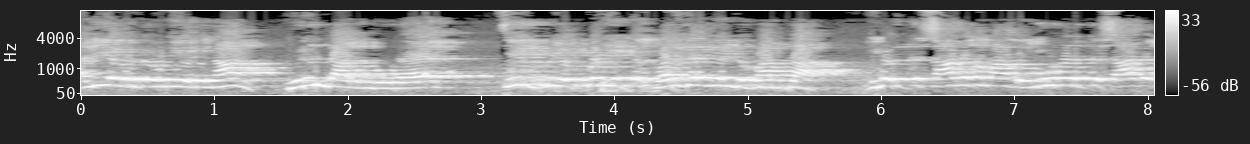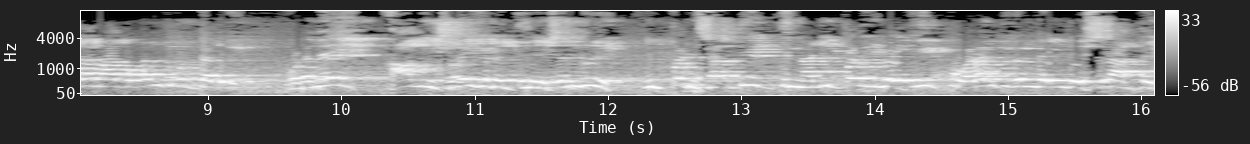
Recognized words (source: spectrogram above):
அலியவர்களுடையது நான் இருந்தாலும் கூட தீர்ப்பு எப்படி வருகிறது என்று பார்த்தார் இவருக்கு சாதகமாக யூதருக்கு சாதகமாக வந்துவிட்டது. உடனே காவி சுரைகிடத்திலே சென்று இப்படி சத்தியத்தின் அடிப்படையிலே தீர்ப்பு வழங்குகின்ற இந்த இஸ்லாத்தை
